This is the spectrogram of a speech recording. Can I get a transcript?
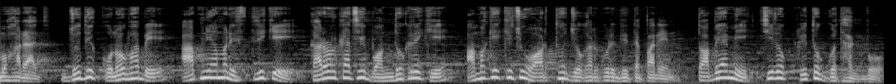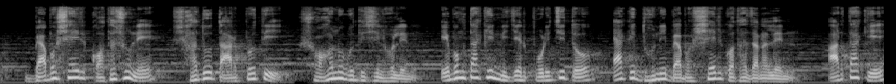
মহারাজ, যদি কোনোভাবে আপনি আমার স্ত্রীকে কারোর কাছে বন্ধক রেখে আমাকে কিছু অর্থ জোগাড় করে দিতে পারেন, তবে আমি চিরকৃতজ্ঞ থাকব। ব্যবসায়ীর কথা শুনে সাধু তার প্রতি সহানুভূতিশীল হলেন এবং তাকে নিজের পরিচিত এক ধনী ব্যবসায়ীর কথা জানালেন। আর তাকে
